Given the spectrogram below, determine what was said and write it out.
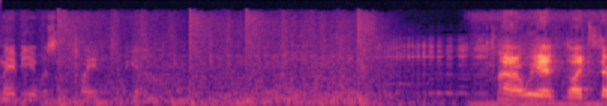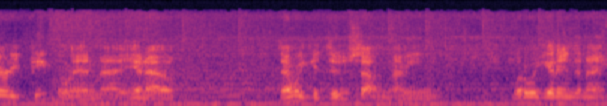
Maybe it was inflated to begin with. No, we had like 30 people in. Uh, you know, then we could do something. I mean, what do we get in tonight?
